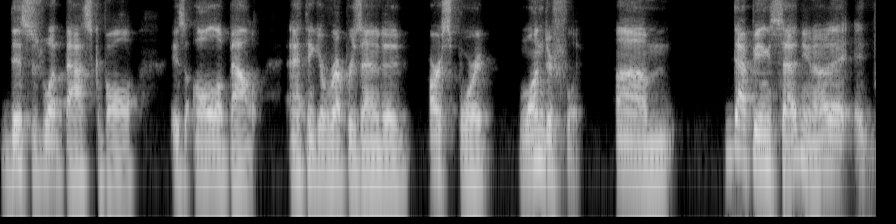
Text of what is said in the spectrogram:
this is what basketball is all about, and I think it represented our sport wonderfully. Um, that being said, you know it, it-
